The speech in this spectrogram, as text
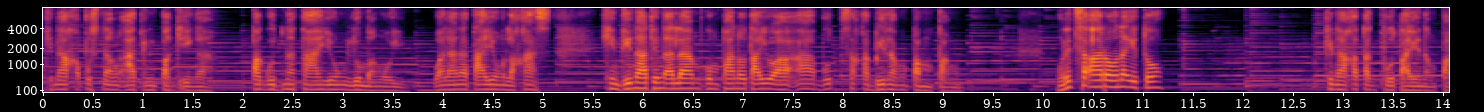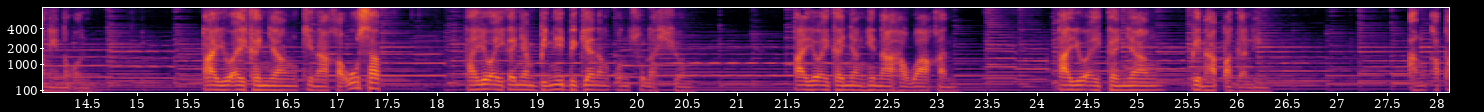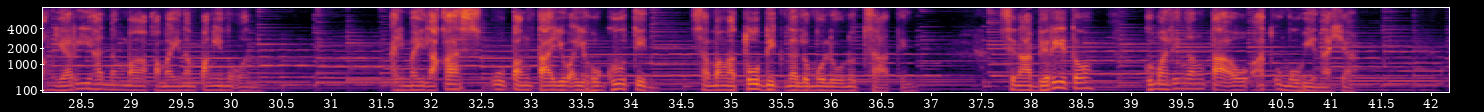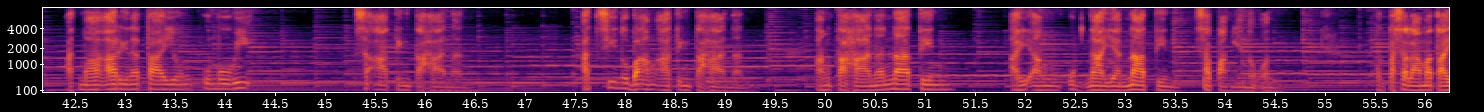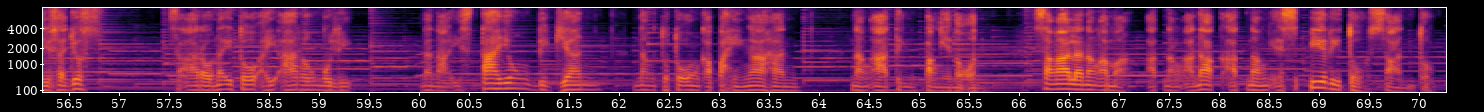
Kinakapos na ang ating paghinga. Pagod na tayong lumangoy. Wala na tayong lakas. Hindi natin alam kung paano tayo aabot sa kabilang pampang. Ngunit sa araw na ito, kinakatagpo tayo ng Panginoon. Tayo ay kanyang kinakausap, tayo ay kanyang binibigyan ng konsolasyon, tayo ay kanyang hinahawakan, tayo ay kanyang pinapagaling. Ang kapangyarihan ng mga kamay ng Panginoon ay may lakas upang tayo ay hugutin sa mga tubig na lumulunod sa atin. Sinabi rito, gumaling ang tao at umuwi na siya. At maaari na tayong umuwi sa ating tahanan. At sino ba ang ating tahanan? Ang tahanan natin ay ang ugnayan natin sa Panginoon. Pagpasalamat tayo sa Diyos. Sa araw na ito ay araw muli na nais tayong bigyan ng totoong kapahingahan ng ating Panginoon. Sa ngala ng Ama at ng Anak at ng Espiritu Santo.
